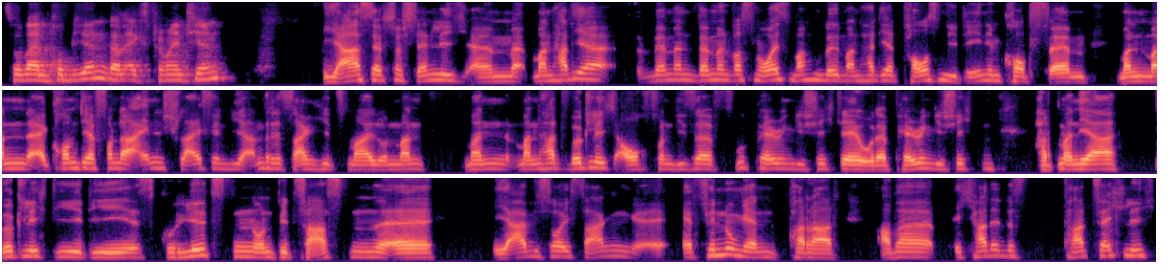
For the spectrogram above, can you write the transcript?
so beim Probieren, beim Experimentieren? Ja, selbstverständlich. Ähm, man hat ja, wenn man, wenn man was Neues machen will, man hat ja tausend Ideen im Kopf. Ähm, man, man kommt ja von der einen Schleife in die andere, sage ich jetzt mal. Und man, man, man hat wirklich auch von dieser Food-Pairing-Geschichte oder Pairing-Geschichten, hat man ja wirklich die, die skurrilsten und bizarrsten, äh, ja, wie soll ich sagen, äh, Erfindungen parat. Aber ich hatte das tatsächlich,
